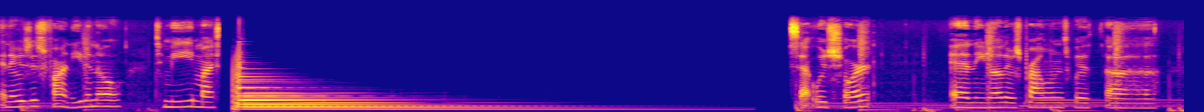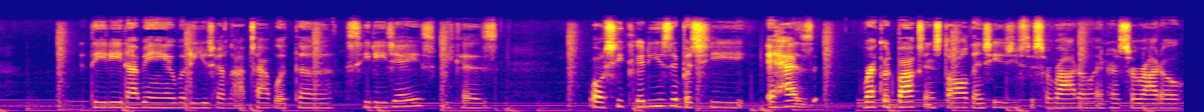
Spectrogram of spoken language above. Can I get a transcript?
And it was just fun, even though to me, my set was short, and you know there's problems with uh, Didi not being able to use her laptop with the CDJs because, well, she could use it, but she it has rekordbox installed, and she's used to Serato, and her Serato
